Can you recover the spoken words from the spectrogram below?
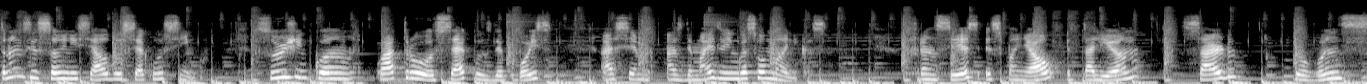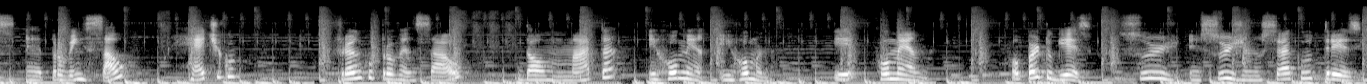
transição inicial do século V. Surgem quatro séculos depois as, as demais línguas românicas: francês, espanhol, italiano, sardo, provence, é, provençal, rético, franco-provençal, dalmata e, e romano. E romeno. O português surge, surge no século XIII.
